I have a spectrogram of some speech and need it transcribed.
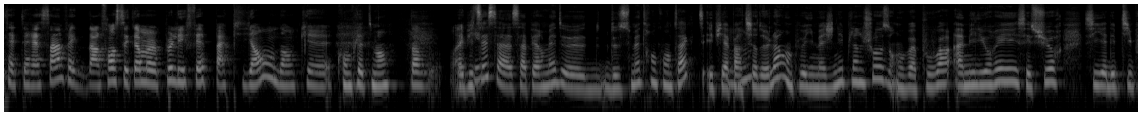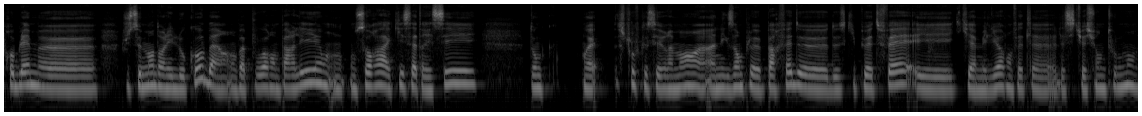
c'est intéressant. Fait que dans le fond, c'est comme un peu l'effet papillon. Donc, euh, Complètement. Et puis, tu sais, ça, ça, permet de, de, se mettre en contact. Et puis, à mhm. partir de là, on peut imaginer plein de choses. On va pouvoir améliorer, c'est sûr. S'il y a des petits problèmes, euh, justement, dans les locaux, ben, on va pouvoir en parler. On, on saura à qui s'adresser. Donc, Ouais, je trouve que c'est vraiment un exemple parfait de, de, ce qui peut être fait et qui améliore en fait la, situation de tout le monde.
